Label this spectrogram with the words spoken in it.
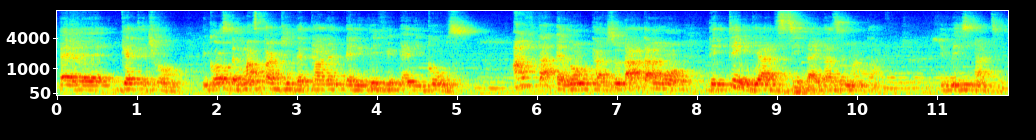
uh, get it wrong because the master give the talent and he leave you and he goes. After a long time, so that time more they think they are deceived that it doesn't matter. It means nothing.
